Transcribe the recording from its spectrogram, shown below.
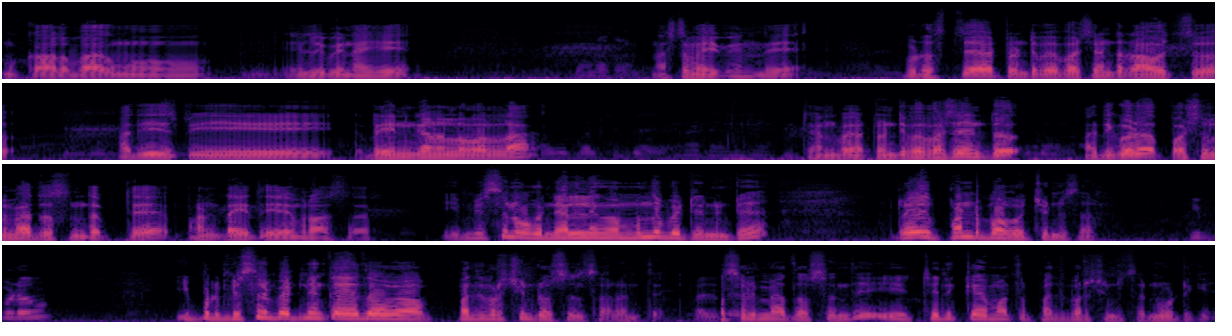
ముక్కాల భాగము వెళ్ళిపోయినాయి. నష్టమైపోయింది. ఇప్పుడు వస్తే ట్వంటీ ఫైవ్ పర్సెంట్ రావచ్చు. అది ఈ రెయిన్ గన్నుల వల్ల టెన్ ట్వంటీ ఫైవ్ పర్సెంట్ అది కూడా పశువుల మీద వస్తుంది తప్పితే పంట అయితే ఏం రాదు సార్. ఈ మిషన్ ఒక నెల ముందు పెట్టినంటే రైతు పంట బాగా వచ్చింది సార్. ఇప్పుడు ఇప్పుడు మిషన్ పెట్టినాక ఏదో ఒక పది పర్సెంట్ వస్తుంది సార్ అంతే. అసలు మేత వస్తుంది. ఈ చెనిక్కాయ మాత్రం పది పర్సెంట్ సార్ నూటికి.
